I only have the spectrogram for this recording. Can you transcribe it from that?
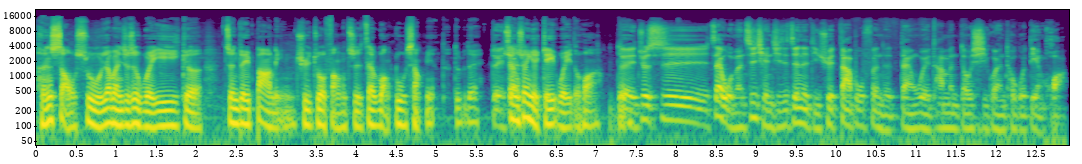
很少数，要不然就是唯一一个针对霸凌去做防治在网络上面的，对不对？对，算算一个 gateway 的话，对，就是在我们之前，其实真的的确大部分的单位他们都习惯透过电话。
